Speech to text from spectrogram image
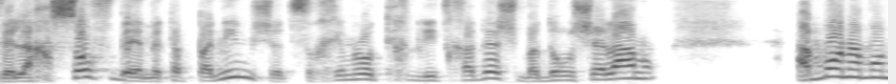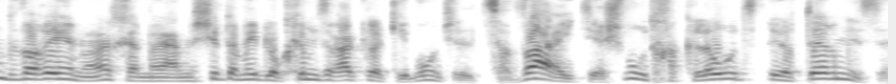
ולחשוף בהם את הפנים שצריכים להתחדש בדור שלנו. המון המון דברים, אנשים תמיד לוקחים את זה רק לכיוון של צבא, התיישבות, חקלאות, יותר מזה.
